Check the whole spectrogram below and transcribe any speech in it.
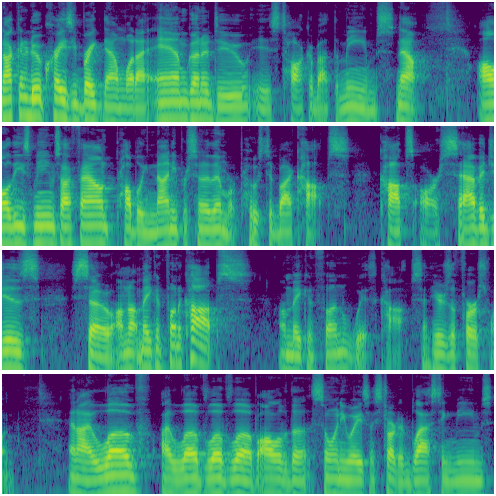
not going to do a crazy breakdown. What I am going to do is talk about the memes. Now, all of these memes I found, probably 90% of them were posted by cops. Cops are savages, so I'm not making fun of cops. I'm making fun with cops. And here's the first one. And I love, I love, love, love all of the so anyways I started blasting memes.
